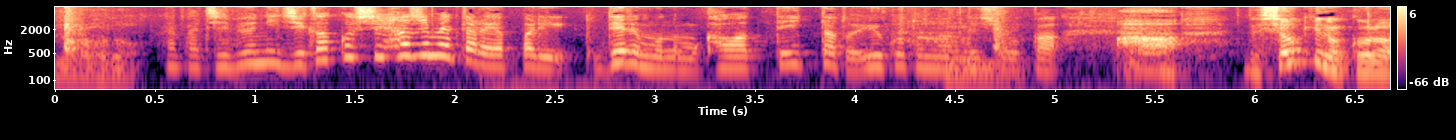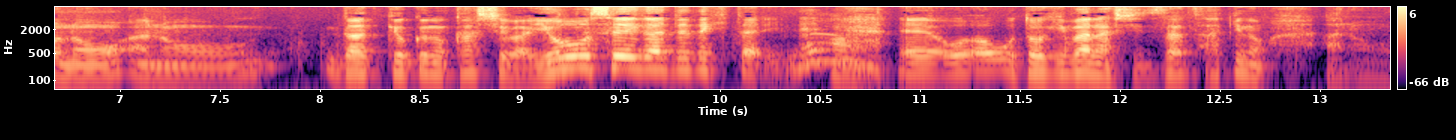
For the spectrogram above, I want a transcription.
なるほど。やっぱ自分に自覚し始めたらやっぱり出るものも変わっていったということなんでしょうか、ああで初期の頃のあの楽曲の歌詞は妖精が出てきたりね、はい。えーおおとぎ話ささっきのあのうん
